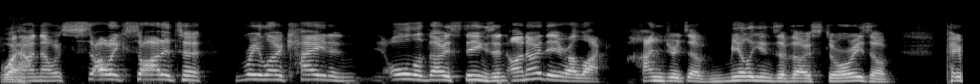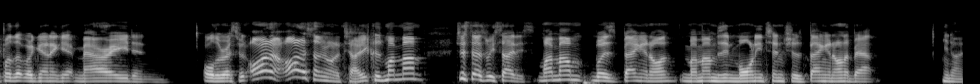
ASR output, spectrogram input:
wow. You know, and they were so excited to relocate and all of those things. And I know there are like hundreds of millions of those stories of people that were going to get married and all the rest of it. I know, I know something I want to tell you because my mum, just as we say this, my mum was banging on. My mum's in Mornington. She was banging on about, you know,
